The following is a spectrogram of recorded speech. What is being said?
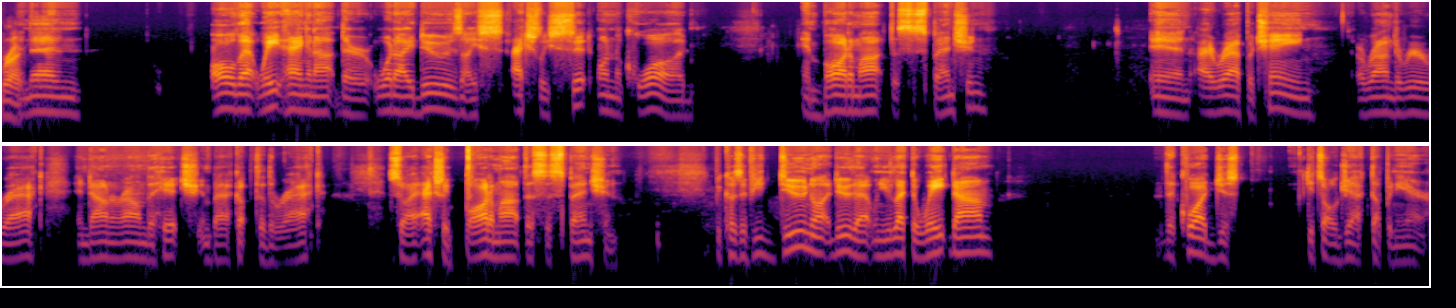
Right. and then all that weight hanging out there. What I do is I s- actually sit on the quad and bottom out the suspension, and I wrap a chain around the rear rack and down around the hitch and back up to the rack. So I actually bottom out the suspension. Because if you do not do that, when you let the weight down, the quad just gets all jacked up in the air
